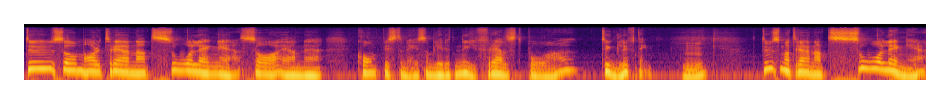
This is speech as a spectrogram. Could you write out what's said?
Du som har tränat så länge, sa en eh, kompis till mig som blivit nyfrälst på tyngdlyftning. Mm. Du som har tränat så länge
